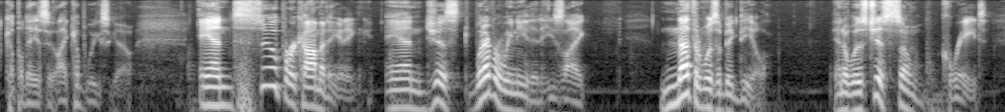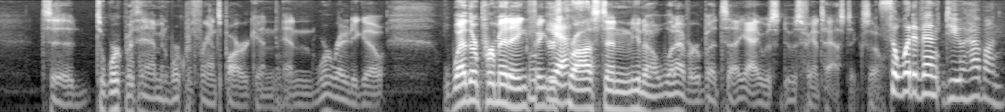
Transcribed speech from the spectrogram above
a couple days, like a couple weeks ago, and super accommodating, and just whatever we needed, he's like, nothing was a big deal, and it was just so great to to work with him and work with France Park, and and we're ready to go. Weather permitting, fingers Yes. crossed, and you know whatever. But uh, yeah, it was it was fantastic. So So, what event do you have on?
